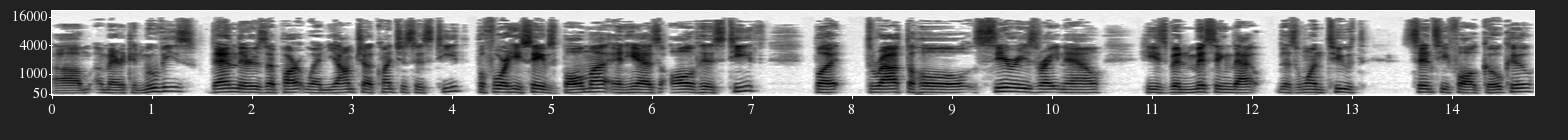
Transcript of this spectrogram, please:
um, American movies. Then there's a part when Yamcha clenches his teeth before he saves Bulma and he has all of his teeth. But throughout the whole series right now, he's been missing that this one tooth since he fought Goku.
